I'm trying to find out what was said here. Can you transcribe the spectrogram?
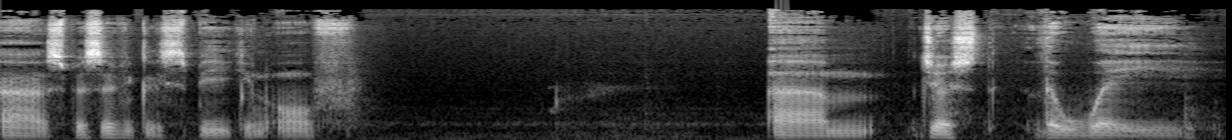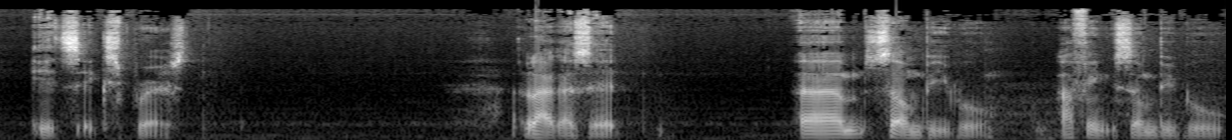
Uh, specifically speaking of um, just the way it's expressed. Like I said, um, some people I think some people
